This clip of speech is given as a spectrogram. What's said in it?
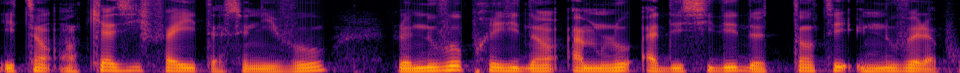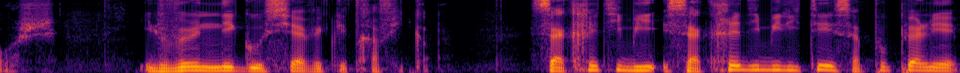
étant en quasi-faillite à ce niveau, le nouveau président AMLO a décidé de tenter une nouvelle approche. Il veut négocier avec les trafiquants. Sa, crédibi- sa crédibilité et sa popula-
